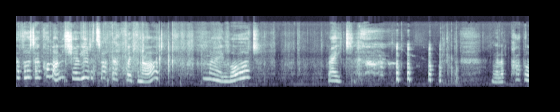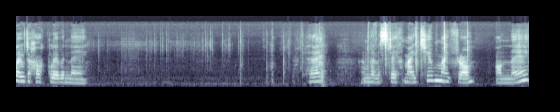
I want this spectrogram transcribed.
I thought I'd come on and show you it's not that flipping hard. My lord. Right. I'm going to pop a load of hot glue in there. Okay. I'm going to stick my to my from on there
